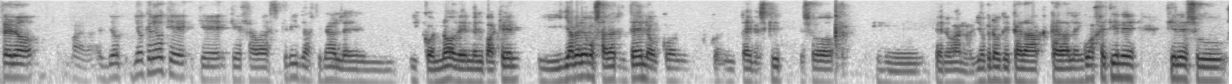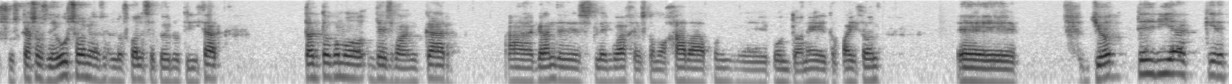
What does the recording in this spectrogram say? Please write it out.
Pero bueno, yo, yo creo que, que- que JavaScript al final en- y con Node en el backend, y ya veremos a ver Deno con, con TypeScript, eso, mm, pero bueno, yo creo que cada, cada lenguaje tiene, tiene su- sus casos de uso en los, en los cuales se pueden utilizar, tanto como desbancar a grandes lenguajes como Java, eh, .NET o Python, eh, yo te diría que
